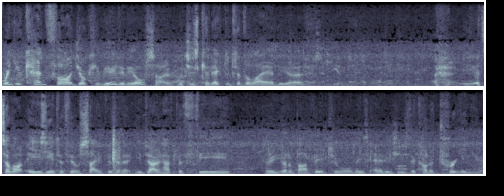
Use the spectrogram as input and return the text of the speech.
when you can find your community also, which is connected to the land, the earth, it's a lot easier to feel safe, isn't it? You don't have to fear who you're going to bump into or these energies that kind of trigger you.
